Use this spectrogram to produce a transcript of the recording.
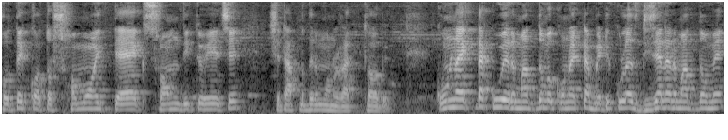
হতে কত সময়, ত্যাগ, শ্রম দিতে হয়েছে, সেটা আপনাদের মনে রাখতে হবে। কোনো একটা কুয়ের মাধ্যমে, কোনো একটা মেটিকুলাস ডিজাইনের মাধ্যমে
